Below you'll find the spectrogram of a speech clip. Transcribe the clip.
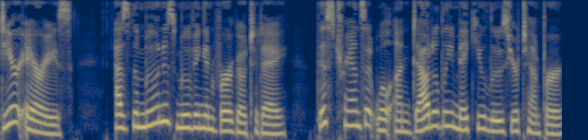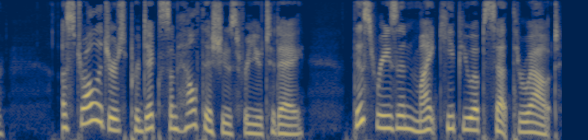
Dear Aries, as the moon is moving in Virgo today, this transit will undoubtedly make you lose your temper. Astrologers predict some health issues for you today. This reason might keep you upset throughout.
